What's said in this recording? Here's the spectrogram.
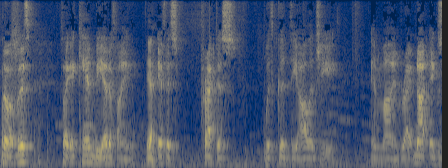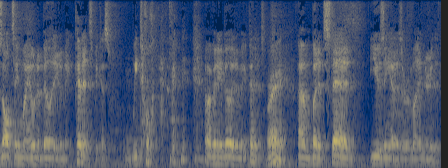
No, but it's it's like it can be edifying. Yeah. If it's practiced with good theology in mind, right? Not exalting my own ability to make penance because we don't have any, don't have any ability to make penance. Right. Um, but instead using it as a reminder that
